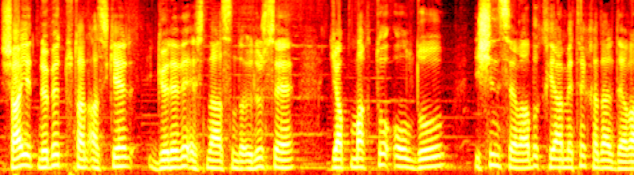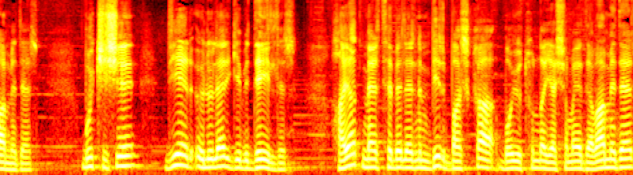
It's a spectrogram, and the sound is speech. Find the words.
Şayet nöbet tutan asker görevi esnasında ölürse yapmakta olduğu işin sevabı kıyamete kadar devam eder. Bu kişi diğer ölüler gibi değildir. Hayat mertebelerinin bir başka boyutunda yaşamaya devam eder.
